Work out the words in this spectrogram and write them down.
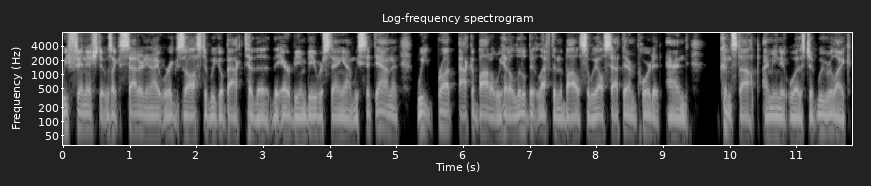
we finished. It was like a Saturday night. We're exhausted. We go back to the the Airbnb we're staying at. And we sit down and we brought back a bottle. We had a little bit left in the bottle, so we all sat there and poured it and couldn't stop. I mean, it was just we were like,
